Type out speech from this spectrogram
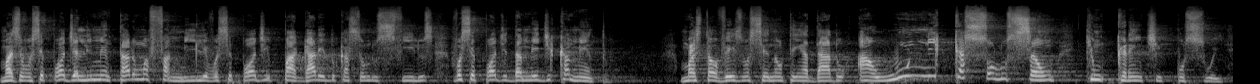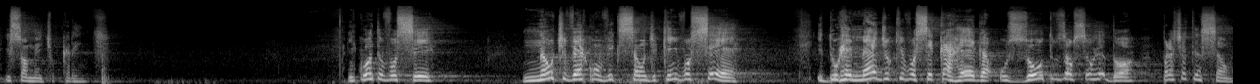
Mas você pode alimentar uma família, você pode pagar a educação dos filhos, você pode dar medicamento. Mas talvez você não tenha dado a única solução que um crente possui, e somente o crente. Enquanto você não tiver convicção de quem você é e do remédio que você carrega, os outros ao seu redor, preste atenção,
